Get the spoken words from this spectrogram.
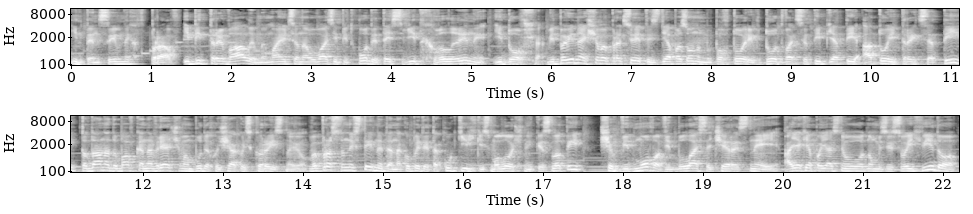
інтенсивних вправ. І під тривалими маються на увазі підходи десь від хвилини і довше. Відповідно, якщо ви працюєте з діапазонами повторів до 25, а то й 30, то дана добавка навряд чи вам буде хоч якось корисною. Ви просто не встигнете накопити таку кількість молочної кислоти, щоб відмова відбулася через неї. А як я пояснював в одному зі своїх відео,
